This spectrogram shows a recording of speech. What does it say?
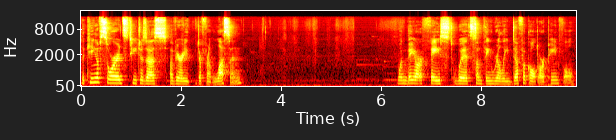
the King of Swords teaches us a very different lesson when they are faced with something really difficult or painful.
